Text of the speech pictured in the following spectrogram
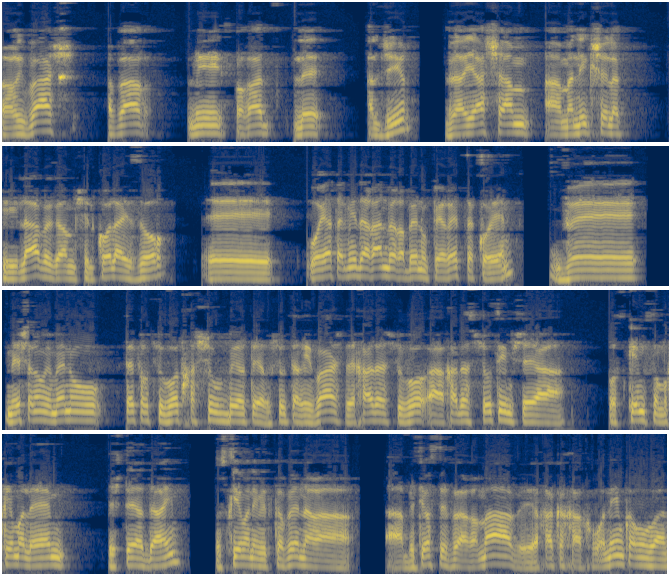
והריבש עבר מספרד לאלג'יר, והיה שם המנהיג של הקהילה וגם של כל האזור. אה, הוא היה תלמיד הר"ן ברבנו פרץ, הכהן, ויש לנו ממנו ספר תשובות חשוב ביותר, שו"ת הריבש, זה אחד, השובו, אחד השו"תים שהפוסקים סומכים עליהם בשתי ידיים. פוסקים, אני מתכוון, בית יוסף והרמה, ואחר כך האחרונים כמובן.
